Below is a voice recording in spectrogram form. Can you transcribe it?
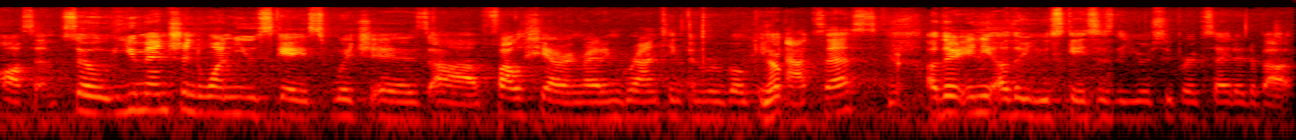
Awesome. So you mentioned one use case, which is uh, file sharing, right, and granting and revoking yep. access. Yep. Are there any other use cases that you're super excited about?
